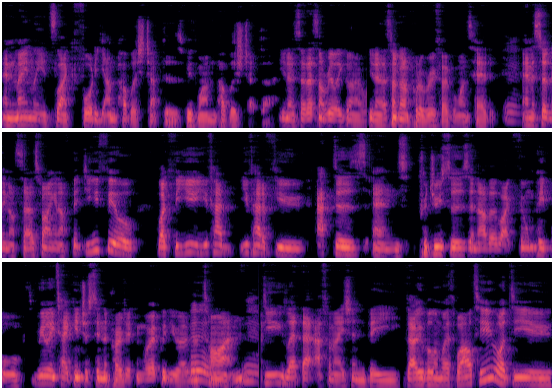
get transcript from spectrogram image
And mainly it's like 40 unpublished chapters with one published chapter. You know so that's not really going to you know that's not going to put a roof over one's head. Mm. and it's certainly not satisfying enough. But do you feel like for you you've had you've had a few actors and producers and other like film people really take interest in the project and work with you over Mm. time Mm. do you let that affirmation be valuable and worthwhile to you or do you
